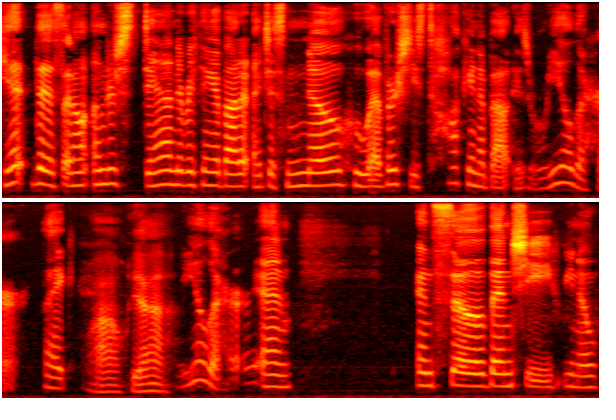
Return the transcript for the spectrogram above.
get this. I don't understand everything about it. I just know whoever she's talking about is real to her. Like wow, yeah. Real to her. And and so then she, you know,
